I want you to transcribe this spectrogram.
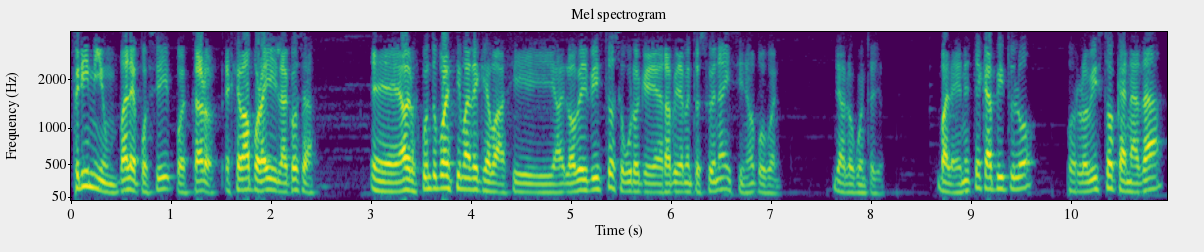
Freemium, vale, pues sí, pues claro, es que va por ahí la cosa. Eh, a os cuento por encima de qué va. Si lo habéis visto, seguro que rápidamente os suena, y si no, pues bueno, ya os lo cuento yo. Vale, en este capítulo, por lo visto, Canadá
